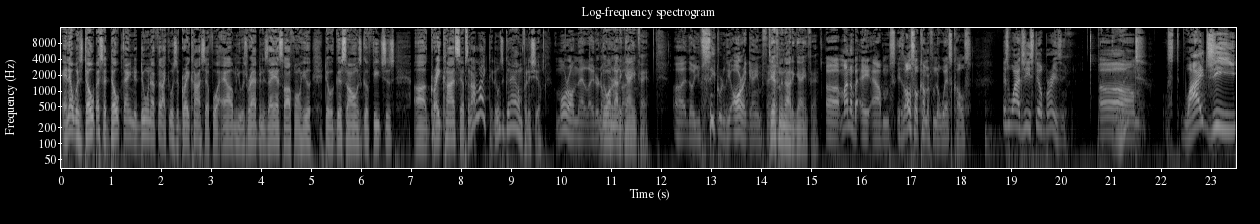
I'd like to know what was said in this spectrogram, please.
and that was dope. That's a dope thing to do, and I feel like it was a great concept for an album. He was rapping his ass off on here. There were good songs, good features, uh, great concepts, and I liked it. It was a good album for this year. More on that later. Don't Though I'm not a about it. game fan, Uh, though you secretly are a game fan. definitely not a game fan. Uh, my number eight albums is also coming from the West Coast. It's YG Still Brazy. Um, YG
